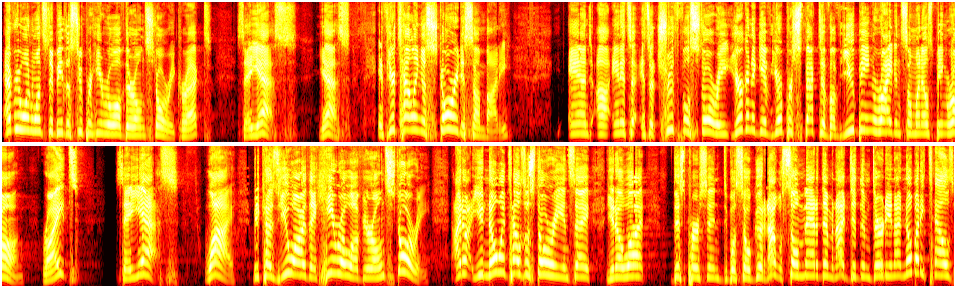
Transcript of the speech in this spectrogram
Everyone wants to be the superhero of their own story, correct? Say yes. Yes. If you're telling a story to somebody, and uh, and it's a it's a truthful story. You're going to give your perspective of you being right and someone else being wrong, right? Say yes. Why? Because you are the hero of your own story. I don't you no one tells a story and say, "You know what? This person was so good and I was so mad at them and I did them dirty." And I nobody tells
